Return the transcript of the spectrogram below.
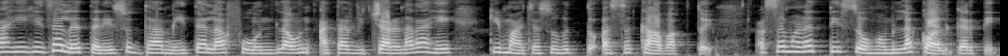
काहीही झालं तरी सुद्धा मी त्याला फोन लावून आता विचारणार आहे की माझ्यासोबत तो असं का वागतोय? असं म्हणत ती सोहमला कॉल करते.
